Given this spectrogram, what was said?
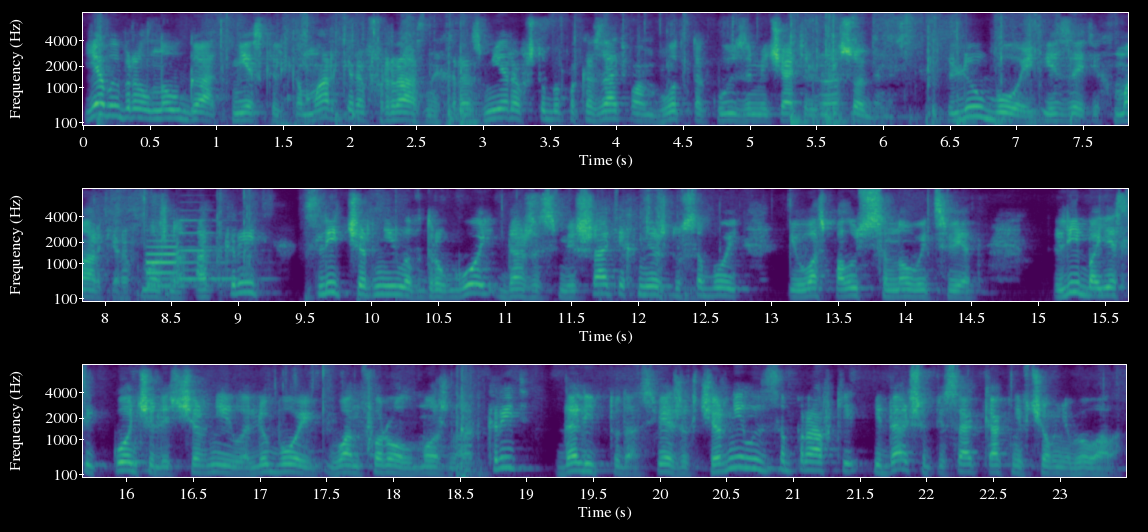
Я выбрал наугад несколько маркеров разных размеров, чтобы показать вам вот такую замечательную особенность. Любой из этих маркеров можно открыть, слить чернила в другой, даже смешать их между собой, и у вас получится новый цвет. Либо, если кончились чернила, любой One for All можно открыть, долить туда свежих чернил из заправки и дальше писать, как ни в чем не бывало.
